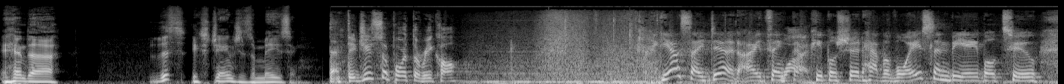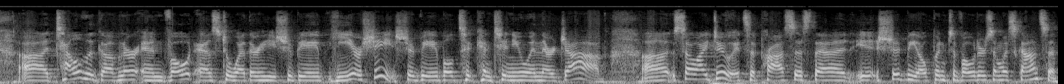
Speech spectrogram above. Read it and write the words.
and uh, this exchange is amazing. Did you support the recall? Yes, I did. I think Why? that people should have a voice and be able to uh, tell the governor and vote as to whether he should be he or she should be able to continue in their job. Uh, so I do. It's a process that it should be open to voters in Wisconsin.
